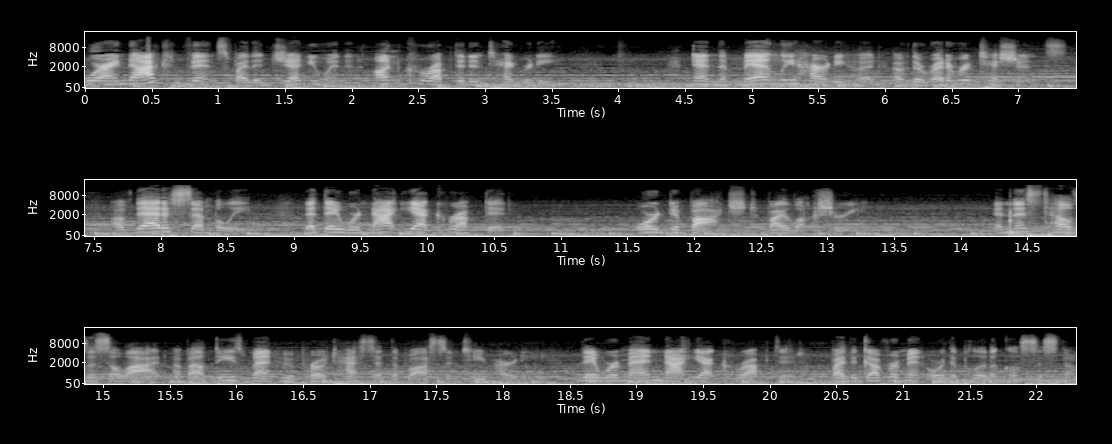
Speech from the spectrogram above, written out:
were I not convinced by the genuine and uncorrupted integrity and the manly hardihood of the rhetoricians of that assembly that they were not yet corrupted or debauched by luxury. And this tells us a lot about these men who protested the Boston Tea Party. They were men not yet corrupted by the government or the political system.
